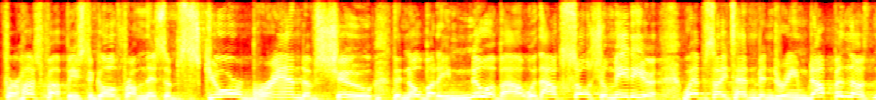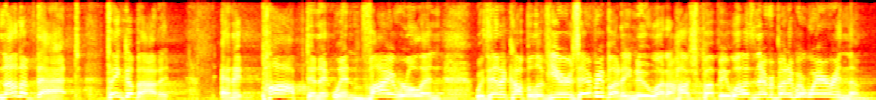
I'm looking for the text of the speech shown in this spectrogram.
for hush puppies to go from this obscure brand of shoe that nobody knew about without social media websites hadn't been dreamed up in those none of that think about it and it popped and it went viral. And within a couple of years, everybody knew what a hush puppy was and everybody were wearing them.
